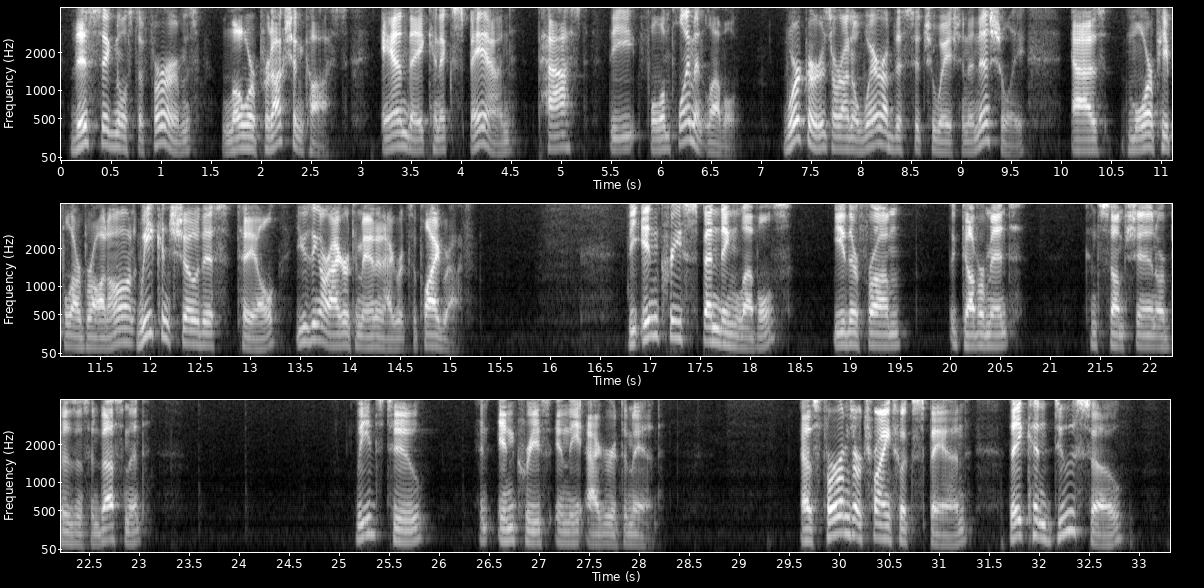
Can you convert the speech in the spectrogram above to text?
This signals to firms lower production costs and they can expand past the full employment level. Workers are unaware of this situation initially. As more people are brought on, we can show this tale using our aggregate demand and aggregate supply graph. The increased spending levels, either from the government, consumption, or business investment, leads to an increase in the aggregate demand. As firms are trying to expand, they can do so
